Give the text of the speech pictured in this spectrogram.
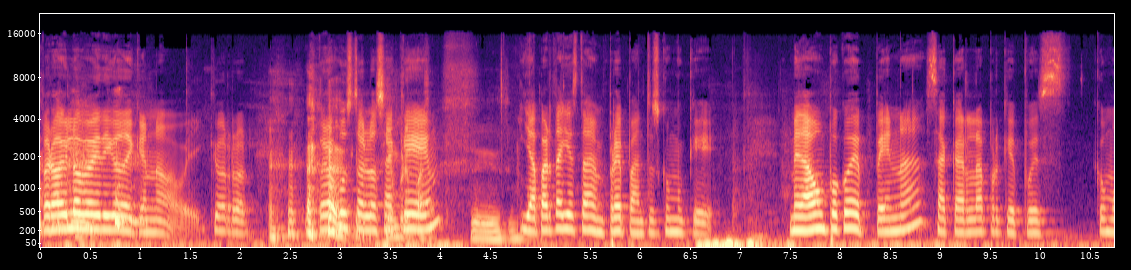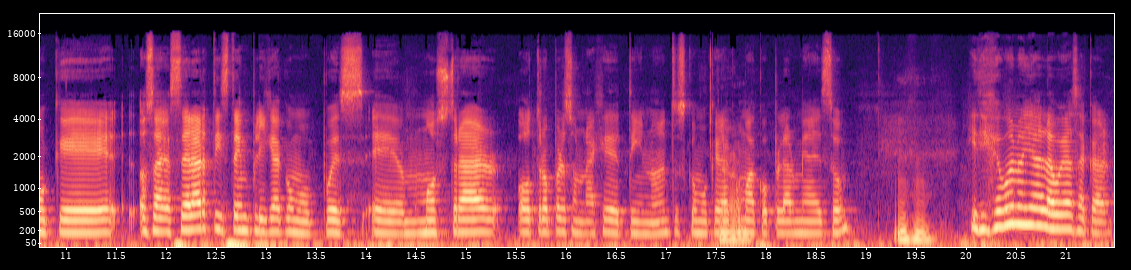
pero hoy lo veo y digo de que no, güey, qué horror, pero justo lo saqué. pasa. Sí, sí. Y aparte ya estaba en prepa, entonces como que me daba un poco de pena sacarla porque pues como que, o sea, ser artista implica como pues eh, mostrar otro personaje de ti, ¿no? Entonces como que era como acoplarme a eso. Y dije, bueno, ya la voy a sacar.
